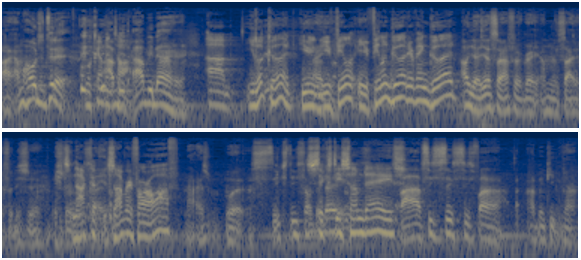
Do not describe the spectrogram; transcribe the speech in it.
I'm gonna hold you to that. We'll come and I'll talk. Be, I'll be down here. Um, you look good. You you you. feeling you feeling good? Everything good? Oh yeah, yes sir. I feel great. I'm excited for this year. It's not go- it's not very far off. Nah, it's what sixty something. 60 days? some days. Five, 66, 65. I've been keeping count.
